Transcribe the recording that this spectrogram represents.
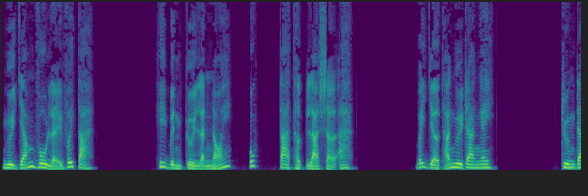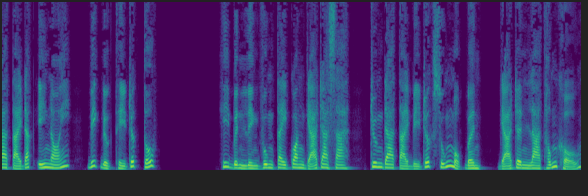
ngươi dám vô lễ với ta? Hi Bình cười lạnh nói, út, ta thật là sợ a. Bây giờ thả ngươi ra ngay. Trương Đa Tài đắc ý nói, biết được thì rất tốt. Hi Bình liền vung tay quăng gã ra xa, Trương Đa Tài bị rớt xuống một bên, gã trên la thống khổ,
